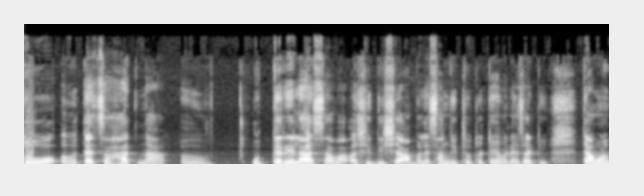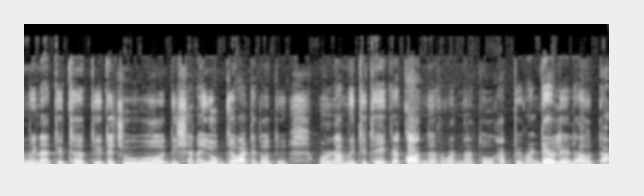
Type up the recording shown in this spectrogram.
तो त्याचा हात ना उत्तरेला असावा अशी दिशा आम्हाला सांगितलं होतं ठेवण्यासाठी. त्यामुळे मी ना तिथं ती त्याची दिशा ना योग्य वाटत होती. म्हणून आम्ही तिथे एका कॉर्नरवर ना तो हॅप्पी मॅन ठेवलेला होता.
